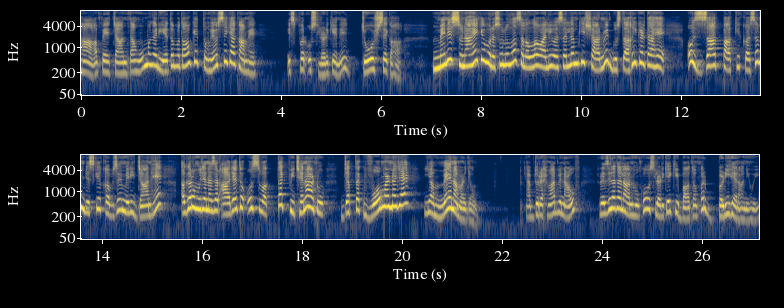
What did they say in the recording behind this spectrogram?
ہاں پہچانتا ہوں، مگر یہ تو بتاؤ کہ تمہیں اس سے کیا کام ہے؟ اس پر اس لڑکے نے جوش سے کہا، میں نے سنا ہے کہ وہ رسول اللہ صلی اللہ علیہ وسلم کی شان میں گستاخی کرتا ہے اس ذات پاک کی قسم جس کے قبضے میری جان ہے، اگر وہ مجھے نظر آ جائے تو اس وقت تک پیچھے نہ ہٹوں، جب تک وہ مر نہ جائے یا میں نہ مر جاؤں۔ عبد الرحمٰن بن عوف رضی اللہ تعالیٰ عنہ کو اس لڑکے کی باتوں پر بڑی حیرانی ہوئی۔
